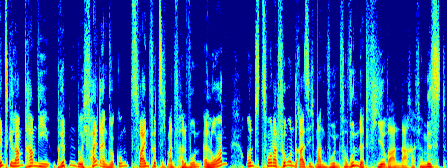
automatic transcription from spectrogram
Insgesamt haben die Briten durch Feindeinwirkung 42 Mann verloren und 235 Mann wurden verwundet. Vier waren nachher vermisst.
